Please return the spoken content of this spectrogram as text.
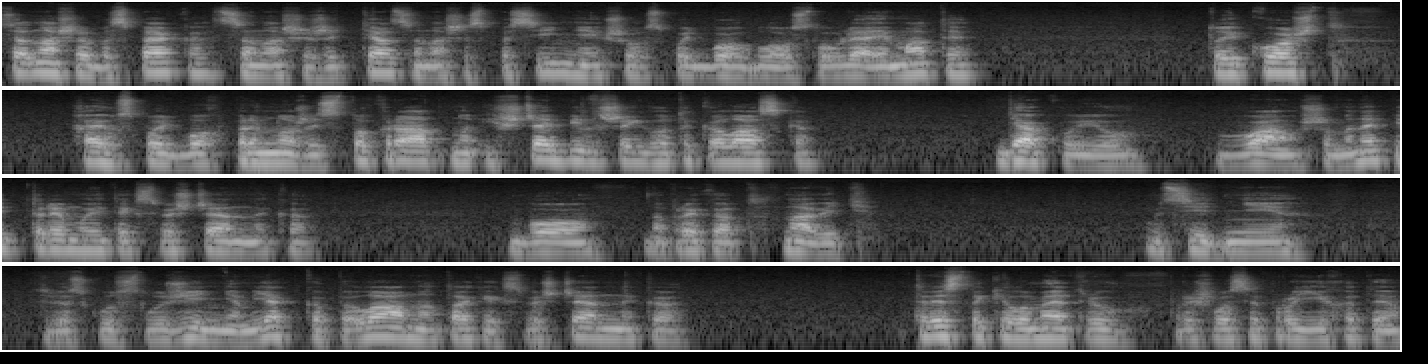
це наша безпека, це наше життя, це наше спасіння. Якщо Господь Бог благословляє мати той кошт, хай Господь Бог примножить стократно і ще більше його така ласка. Дякую вам, що мене підтримуєте як священника. Бо, наприклад, навіть у ці дні в зв'язку з служінням як капелана, так і священника 300 кілометрів прийшлося проїхати.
